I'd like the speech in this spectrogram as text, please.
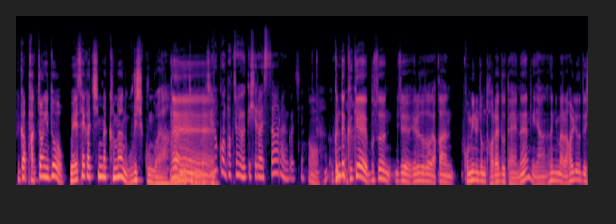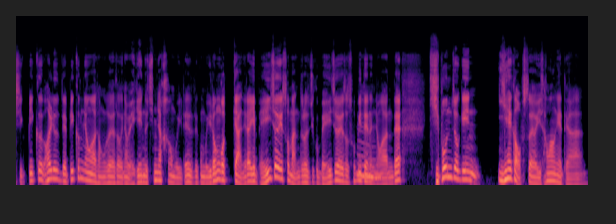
그러니까 박정희도 외세가 침략하면 우리 식구인 거야. 네, 라는 네, 느낌인 네. 거지. 이럴 건 박정희 왜 이렇게 싫어했어? 라는 거지. 어. 근데 그게 무슨 이제 예를 들어서 약간 고민을 좀 덜 해도 되는 그냥 흔히 말하는 헐리우드식 B급 헐리우드의 B급 영화 정서에서 그냥 외계인도 침략하고 뭐 이래 되고 뭐 이런 것게 아니라 이게 메이저에서 만들어지고 메이저에서 소비되는 음. 영화인데 기본적인 이해가 없어요 이 상황에 대한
